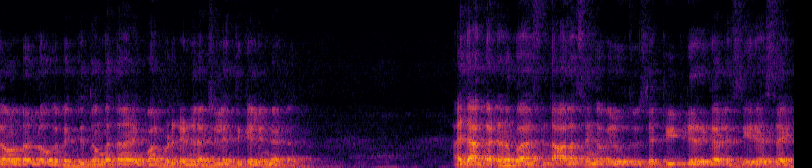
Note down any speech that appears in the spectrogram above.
కౌంటర్లో ఒక వ్యక్తి దొంగతనానికి పాల్పడి రెండు లక్షలు ఎత్తుకెళ్ళిండట. అయితే ఆ ఘటన కాస్తంత ఆలస్యంగా వెలుగు చూస్తే టీటీడీ అధికారులు సీరియస్ అయి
